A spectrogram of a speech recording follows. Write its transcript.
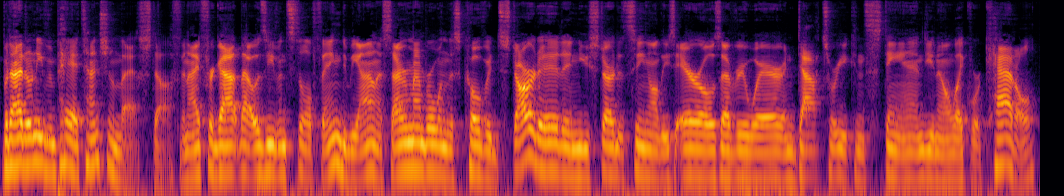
But I don't even pay attention to that stuff. And I forgot that was even still a thing, to be honest. I remember when this COVID started and you started seeing all these arrows everywhere and dots where you can stand, you know, like we're cattle.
